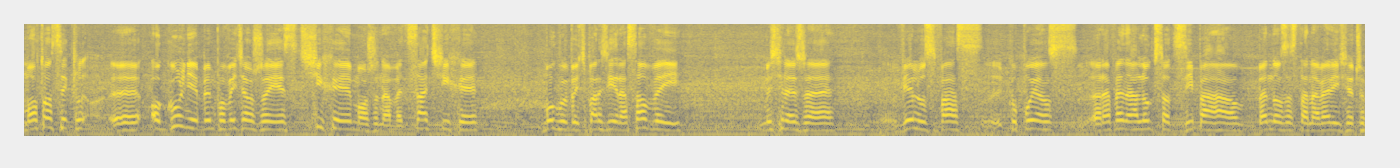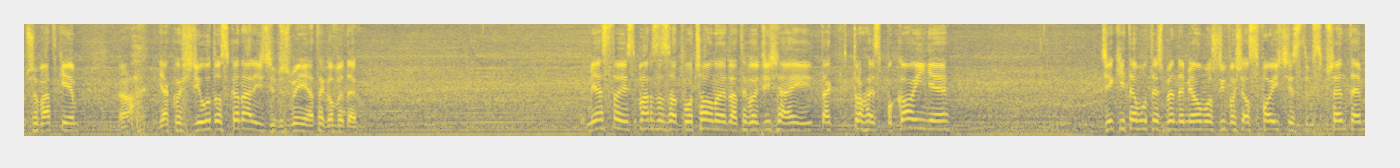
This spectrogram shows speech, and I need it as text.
Motocykl y, ogólnie bym powiedział, że jest cichy, może nawet za cichy. Mógłby być bardziej rasowy i myślę, że wielu z Was kupując Ravena Lux od Zipa będą zastanawiali się, czy przypadkiem ach, jakoś nie udoskonalić brzmienia tego wydechu. Miasto jest bardzo zatłoczone, dlatego dzisiaj tak trochę spokojnie. Dzięki temu też będę miał możliwość oswoić się z tym sprzętem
